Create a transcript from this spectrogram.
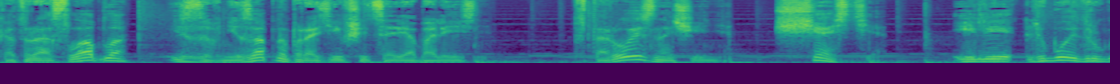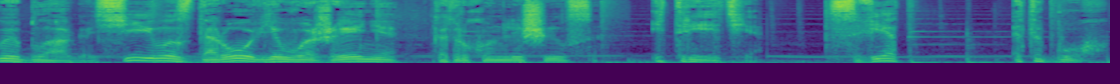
которое ослабло из-за внезапно поразившей царя болезни. Второе значение – счастье или любое другое благо, сила, здоровье, уважение, которых он лишился. И третье – свет – это Бог,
